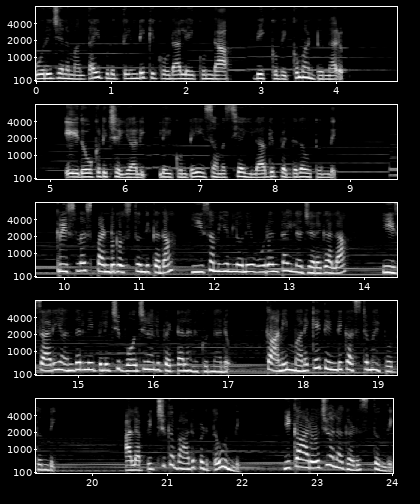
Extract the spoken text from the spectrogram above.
ఊరి జనమంతా ఇప్పుడు తిండికి కూడా లేకుండా బిక్కు బిక్కుమంటున్నారు. ఏదో ఒకటి చెయ్యాలి లేకుంటే ఈ సమస్య ఇలాగే పెద్దదవుతుంది. క్రిస్మస్ పండుగ వస్తుంది కదా ఈ సమయంలోనే ఊరంతా ఇలా జరగాల? ఈసారి అందరినీ పిలిచి భోజనాలు పెట్టాలనుకున్నాను కానీ మనకే తిండి కష్టమైపోతుంది. అలా పిచ్చుక బాధపడుతూ ఉంది. ఇక ఆ రోజు అలా గడుస్తుంది.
